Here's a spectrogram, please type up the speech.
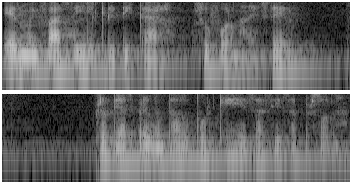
Es muy fácil criticar su forma de ser. Pero te has preguntado por qué es así esa persona.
